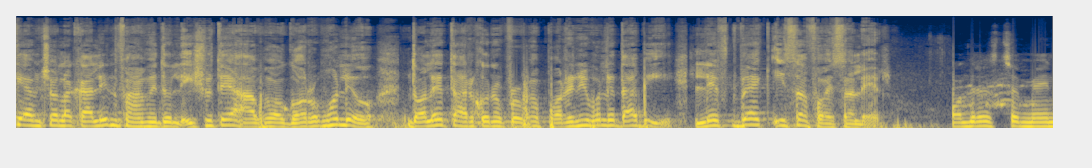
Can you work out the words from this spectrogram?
ক্যাম্প চলাকালীন ফাহমিদুল ইস্যুতে আবহাওয়া গরম হলেও দলে তার কোনো প্রভাব পড়েনি বলে দাবি লেফট ব্যাক ইসা ফয়সালের। আমাদের হচ্ছে মেইন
